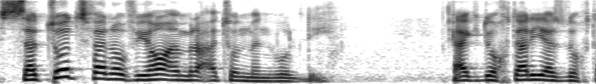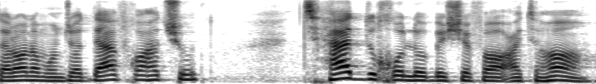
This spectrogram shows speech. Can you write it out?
ستدفن فیها امرأتون من ولدی. یک دختری از دخترانم اونجا دفع خواهد شد. تدخل به شفاعتها.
